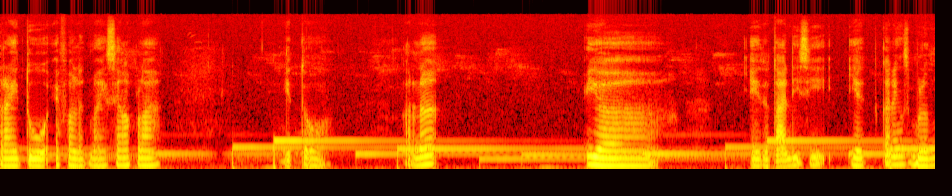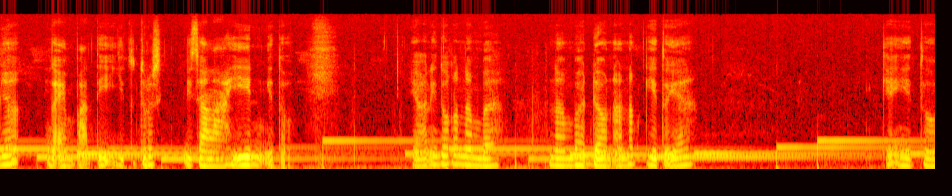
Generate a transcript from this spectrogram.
try to evaluate myself lah gitu. Karena ya itu tadi sih. Ya kan yang sebelumnya nggak empati gitu terus disalahin gitu. Ya kan itu akan nambah nambah down anak gitu ya. Kayak gitu.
